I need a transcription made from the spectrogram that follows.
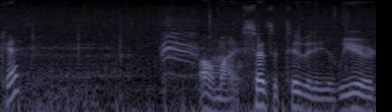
Okay. Oh, my sensitivity is weird.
